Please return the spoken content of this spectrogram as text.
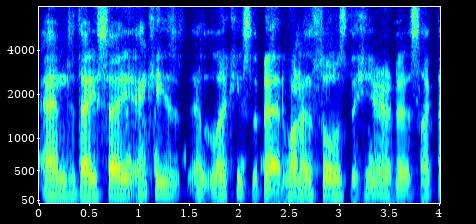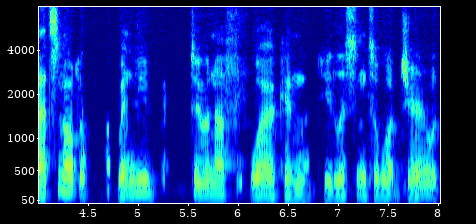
And they say Enki's uh, Loki's the bad one and Thor's the hero. And it's like that's not when you do enough work and you listen to what Gerald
